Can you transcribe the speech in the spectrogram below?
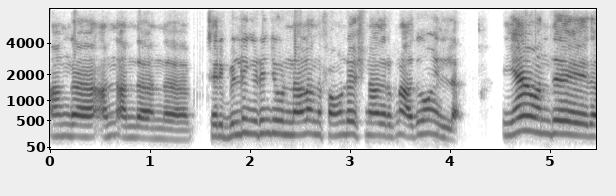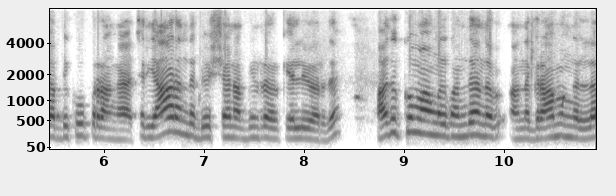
அங்க அந்த அந்த அந்த சரி பில்டிங் இடிஞ்சு விடனாலும் அந்த ஃபவுண்டேஷனாக இருக்கணும். அதுவும் இல்லை. ஏன் வந்து இதை அப்படி கூப்பிடுறாங்க? சரி யார் அந்த டிசிஷன் அப்படின்ற ஒரு கேள்வி வருது. அதுக்கும் அவங்களுக்கு வந்து அந்த அந்த கிராமங்கள்ல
